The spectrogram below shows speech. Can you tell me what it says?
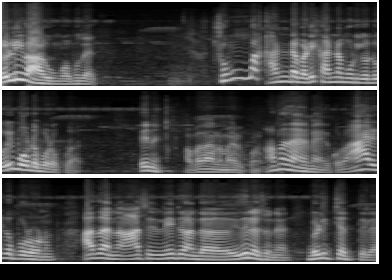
தெளிவாகுங்க முதல். சும்மா கண்டபடி கண்ணை மூடி கொண்டு போய் போட்டை போடக்கூடாது. என்ன? அவதானமாக இருக்கணும். அவதானமாக இருக்கணும். யாருக்கு போடணும். அதான் ஆசிரியர் நேற்று அந்த இதில் சொன்னேன். வெளிச்சத்தில்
